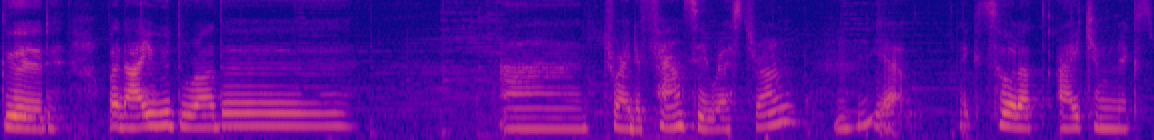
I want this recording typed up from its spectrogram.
good, but I would rather uh, try the fancy restaurant. Mhm. Yeah, like so that I can ex-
